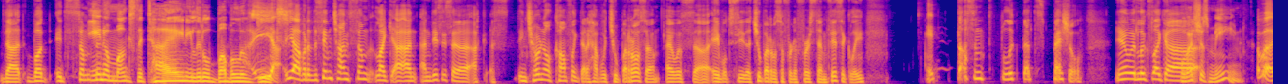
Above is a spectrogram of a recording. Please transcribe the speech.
that but it's sometimes In amongst the tiny little bubble of yeah geeks. yeah yeah, but at the same time some like uh, and, and this is a internal conflict that i have with chupa rosa i was uh, able to see the chupa rosa for the first time physically it doesn't look that special you know it looks like a Well, that's just mean. well,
